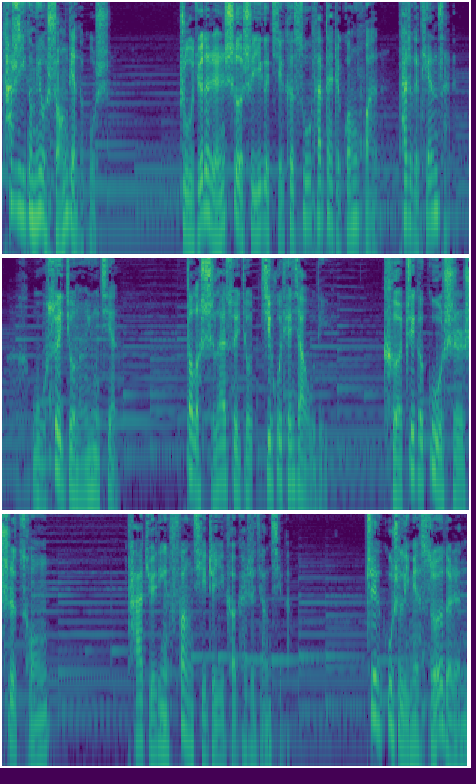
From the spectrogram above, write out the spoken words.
他是一个没有爽点的故事，主角的人设是一个杰克苏，他带着光环，他是个天才，五岁就能用剑。到了十来岁就几乎天下无敌，可这个故事是从他决定放弃这一刻开始讲起的。这个故事里面所有的人，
